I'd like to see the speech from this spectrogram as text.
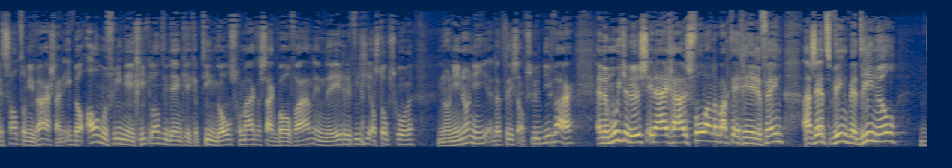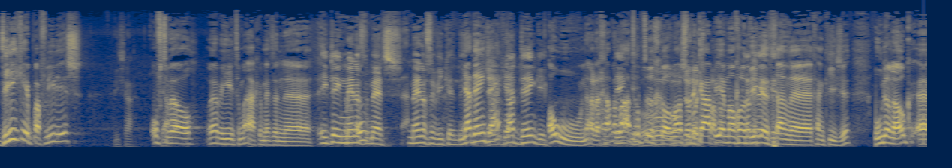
het zal toch niet waar zijn. Ik bel al mijn vrienden in Griekenland. Die denken, ik heb 10 goals gemaakt. Dan sta ik bovenaan in de Eredivisie als topscorer. Noni, noni. Dat is absoluut niet waar. En dan moet je dus in eigen huis vol aan de bak tegen Herenveen. AZ wint met 3-0. Drie keer Pavlidis. Oftewel, we hebben hier te maken met een... eh, Ik denk man of the match. Man of the weekend. Ja, denk jij? Dat denk ik. Oh, nou, daar gaan we later ik. op terugkomen. Oh, als we de KPM-man van het weekend gaan, eh, gaan kiezen. Hoe dan ook, eh,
